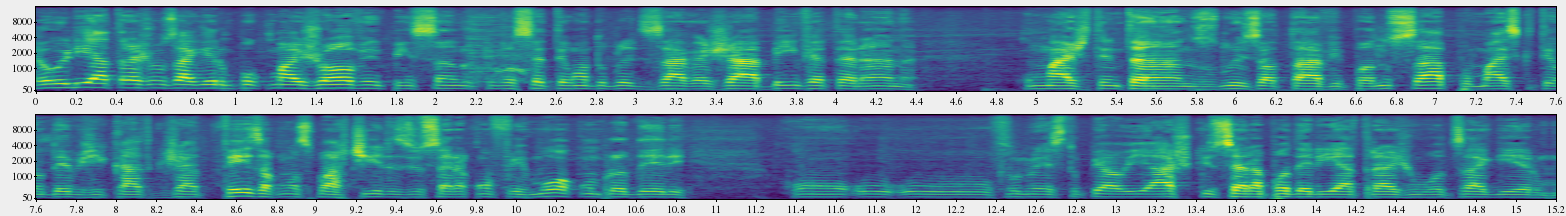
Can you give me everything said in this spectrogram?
Eu iria atrás de um zagueiro um pouco mais jovem, pensando que você tem uma dupla de zaga já bem veterana, com mais de 30 anos, Luiz Otávio e Pano Sapo, mais que tenha o David Ricardo, que já fez algumas partidas e o Ceará confirmou a compra dele com o, o Fluminense do Piauí. Acho que o Ceará poderia ir atrás de um outro zagueiro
